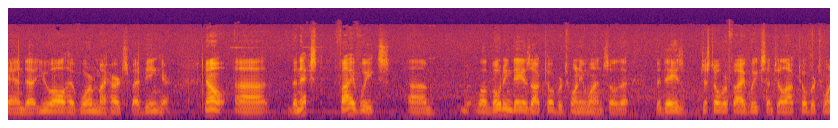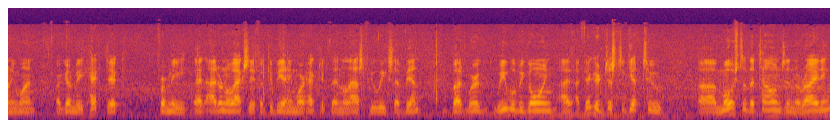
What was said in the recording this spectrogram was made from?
and uh, you all have warmed my hearts by being here. Now, uh, the next five weeks, um, well, voting day is October 21, so the, the days just over five weeks until October 21 are going to be hectic for me. I don't know actually if it could be any more hectic than the last few weeks have been, but we're, we will be going, I, I figured just to get to uh, most of the towns in the riding,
